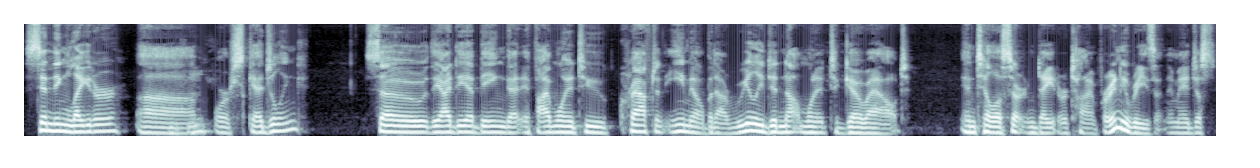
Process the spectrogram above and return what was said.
sending later uh, mm-hmm. or scheduling. So the idea being that if I wanted to craft an email, but I really did not want it to go out until a certain date or time for any reason. I mean, just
